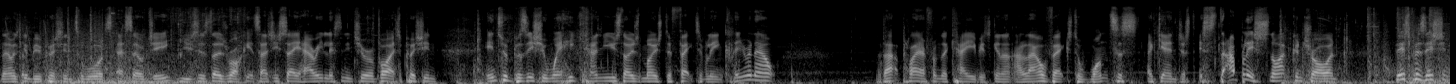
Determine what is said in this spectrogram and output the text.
Now he's going to be pushing towards SLG. Uses those rockets, as you say, Harry, listening to your advice, pushing into a position where he can use those most effectively and clearing out that player from the cave is going to allow Vex to once again just establish snipe control. And this position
